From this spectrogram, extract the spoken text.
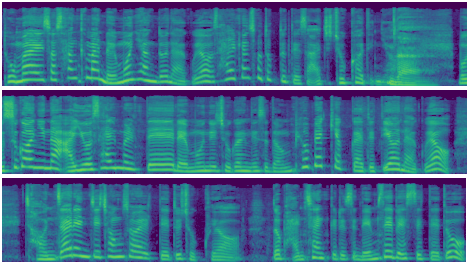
도마에서 상큼한 레몬 향도 나고요. 살균 소독도 돼서 아주 좋거든요. 네. 뭐 수건이 나 아이오 삶을 때 레몬을 조각내서 넣으면 표백 효과도 뛰어나고요. 전자레인지 청소할 때도 좋고요. 또 반찬 그릇에 냄새 뱄을 때도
